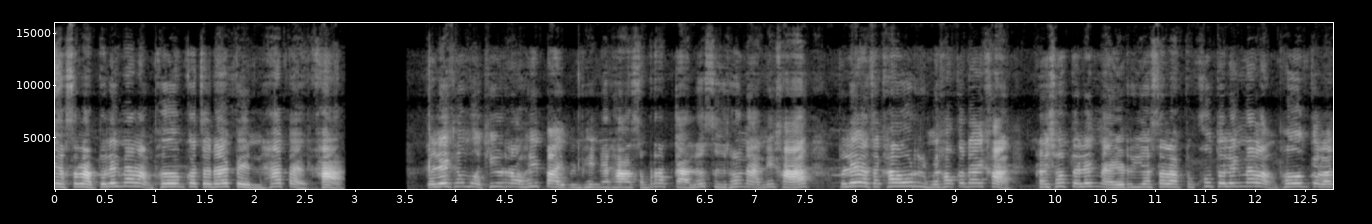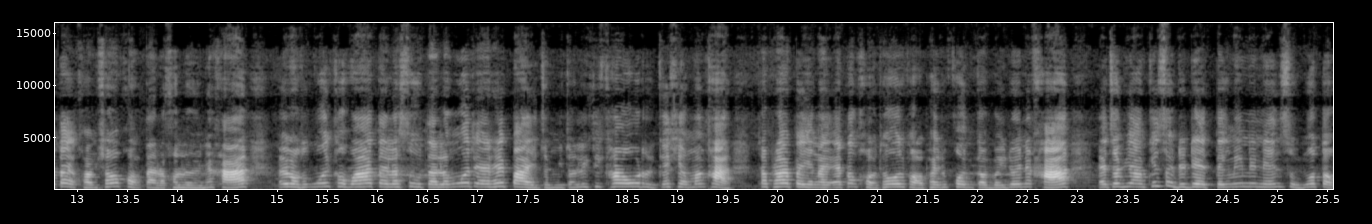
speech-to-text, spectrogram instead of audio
อยากสลับตัวเลขหน้าหลังเพิ่มก็จะได้เป็น 58 ค่ะตัวเลขทั้งหมดที่เราให้ไปเป็นเพียงแนวทางสำหรับการเลือกซื้อเท่านั้นนะคะ ตัวเลขอาจจะเข้าหรือไม่เข้าก็ได้ค่ะใครชอบตัวเลขไหนเรียสลับตัวคู่ตัวเลขหน้าหลังเพิ่มก็แล้วแต่ความชอบของแต่ละคนเลยนะคะไอบอกทุกงวดค่ะว่าแต่ละสูตรแต่ละงวดที่แอดให้ไป จะมีตัวเลขที่เข้าหรือใกล้เคียงบ้างค่ะ ถ้าพลาดไปยังไงแอดต้องขอโทษขออภัยทุกคนกันไว้ด้วยนะคะแอดจะพยายามคิดสูตรเด็ดๆเต็งเน้นๆสูตรงวดต่อ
